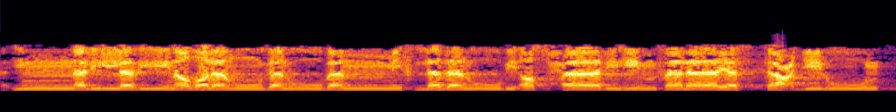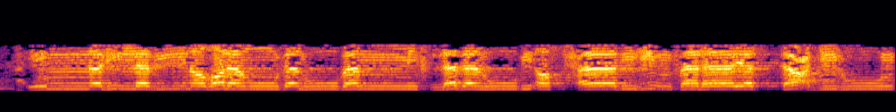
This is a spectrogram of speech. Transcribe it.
فإن للذين ظلموا ذنوبا مثل ذنوب أصحابهم فلا يستعجلون فإن إن للذين ظلموا ذنوبا مثل ذنوب أصحابهم فلا يستعجلون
